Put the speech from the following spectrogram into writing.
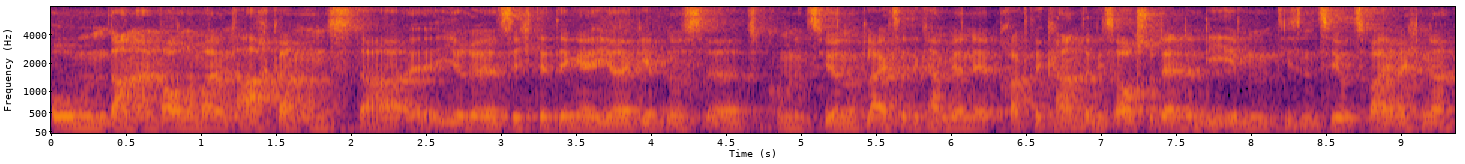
um dann einfach auch nochmal im Nachgang uns da äh, ihre Sicht der Dinge, ihr Ergebnis äh, zu kommunizieren. Und gleichzeitig haben wir eine Praktikantin, die ist auch Studentin, die eben diesen CO2-Rechner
